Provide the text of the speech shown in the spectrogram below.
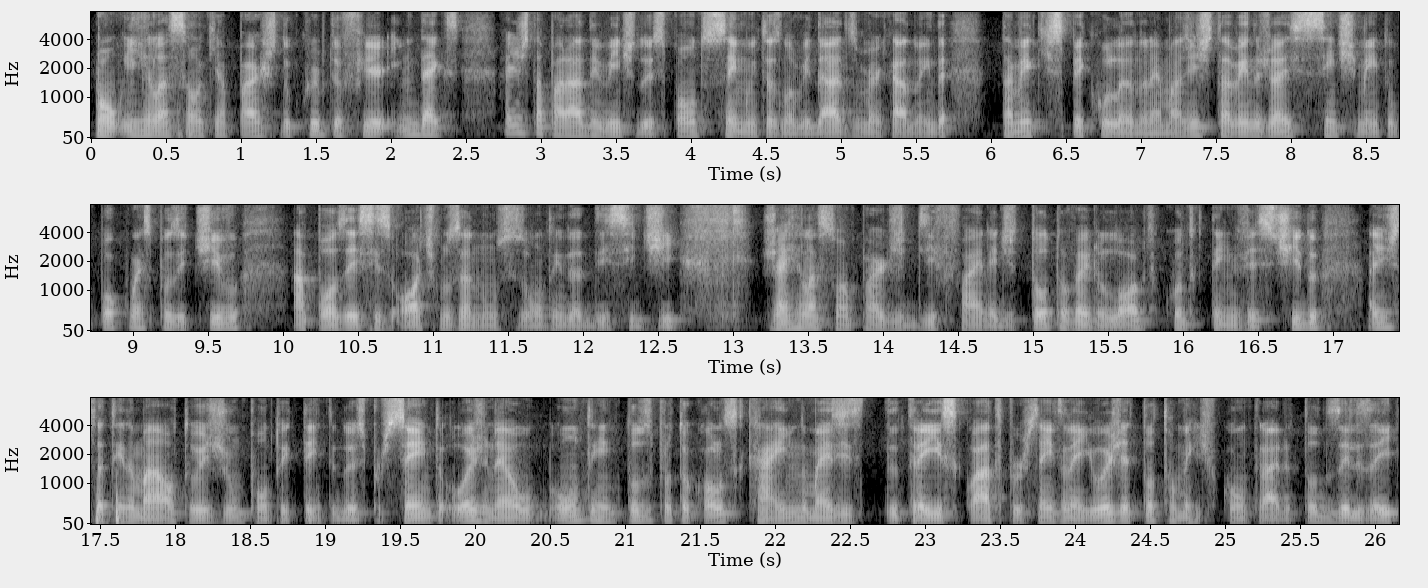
Bom, em relação aqui à parte do Crypto Fear Index, a gente está parado em 22 pontos, sem muitas novidades, o mercado ainda está meio que especulando, né? Mas a gente está vendo já esse sentimento um pouco mais positivo após esses ótimos anúncios ontem da DCG. Já em relação à parte de DeFi, né, de Total Value Locked, quanto que tem investido, a gente está tendo uma alta hoje de 1,82%. Hoje, né, ontem todos os protocolos caindo mais de 3, 4%, né? E hoje é totalmente o contrário, todos eles aí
